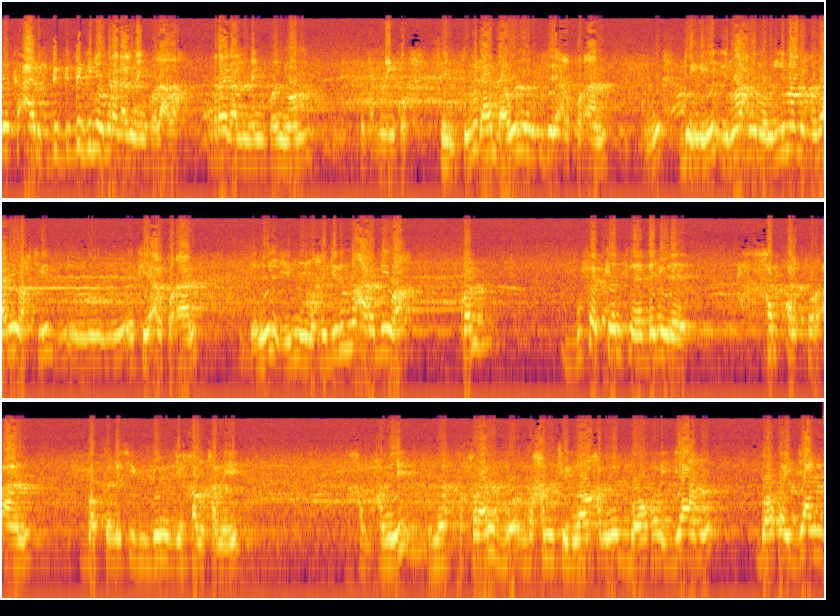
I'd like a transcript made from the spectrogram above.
nekk aarif dëgg dëgg ñoom ragal nañ ko laa wax ragal nañ ko ñoom ragal nañ ko sëñ tubi daal daawul na nga ko firi alquran dégg nga li ma wax ne moom li ma ma xasaani wax ci kii alquran dégg nga li Muhyiddin Ibn Arabi wax kon bu fekkente ne dañu ne xam alquran bokk na ci ngën ji xam-xam yi xam-xam yi ma alquran boo nga xam ci noo xam ne boo koy jaamu boo koy jàng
